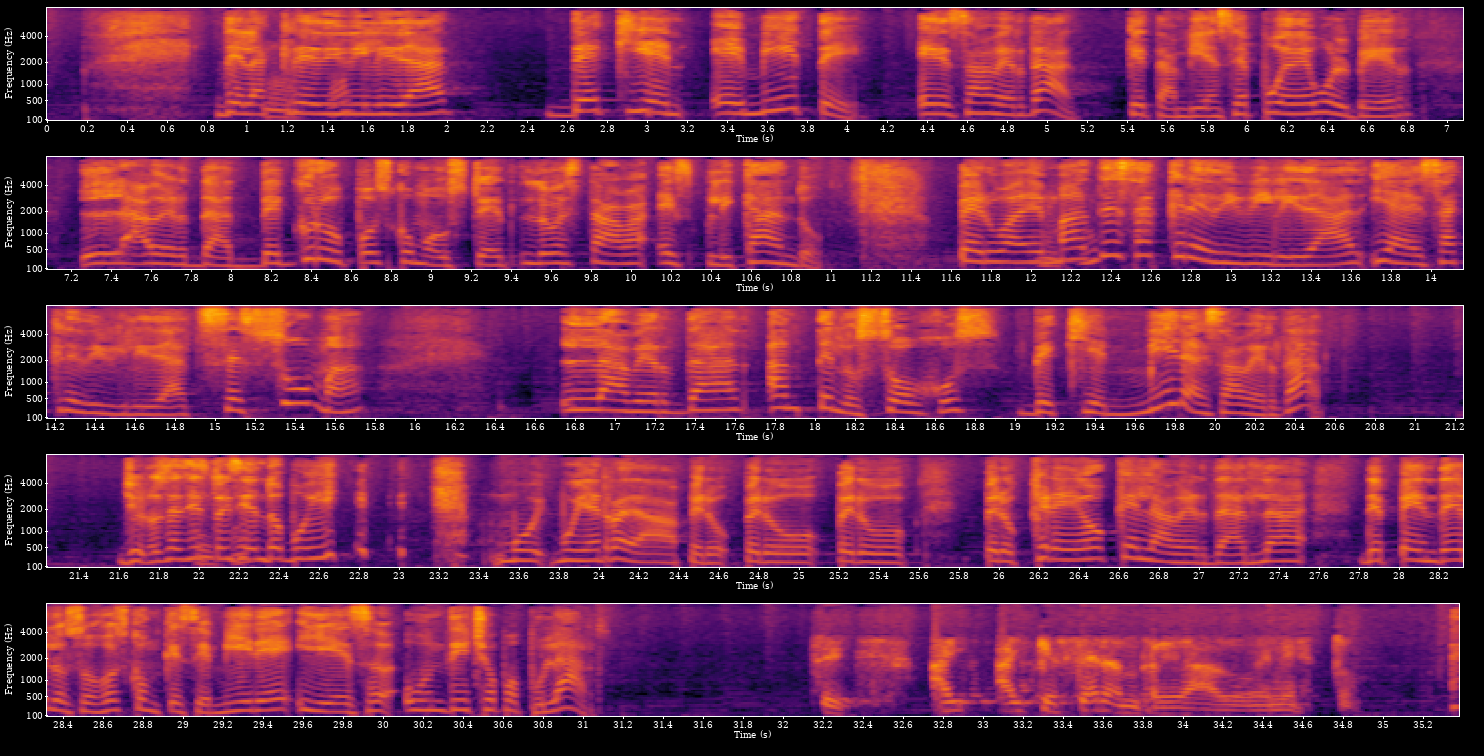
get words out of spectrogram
de la credibilidad de quien emite esa verdad, que también se puede volver la verdad de grupos, como usted lo estaba explicando. Pero además de esa credibilidad y a esa credibilidad se suma la verdad ante los ojos de quien mira esa verdad. Yo no sé si estoy siendo muy, muy, muy enredada, pero, pero, pero, pero creo que la verdad la, depende de los ojos con que se mire y es un dicho popular. Sí, hay, hay que ser enredado en esto,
